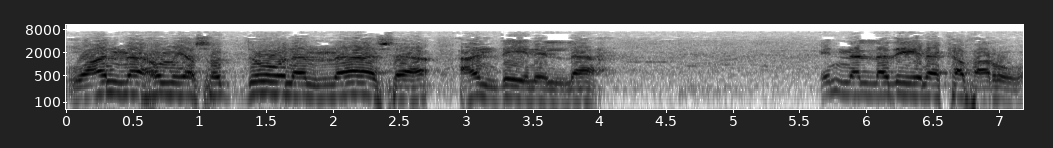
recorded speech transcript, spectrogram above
وأنهم يصدون الناس عن دين الله. إن الذين كفروا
